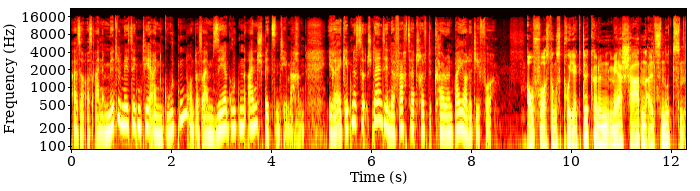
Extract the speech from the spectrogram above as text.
also aus einem mittelmäßigen Tee einen guten und aus einem sehr guten einen Spitzentee machen. Ihre Ergebnisse stellen sie in der Fachzeitschrift Current Biology vor. Aufforstungsprojekte können mehr schaden als nutzen.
